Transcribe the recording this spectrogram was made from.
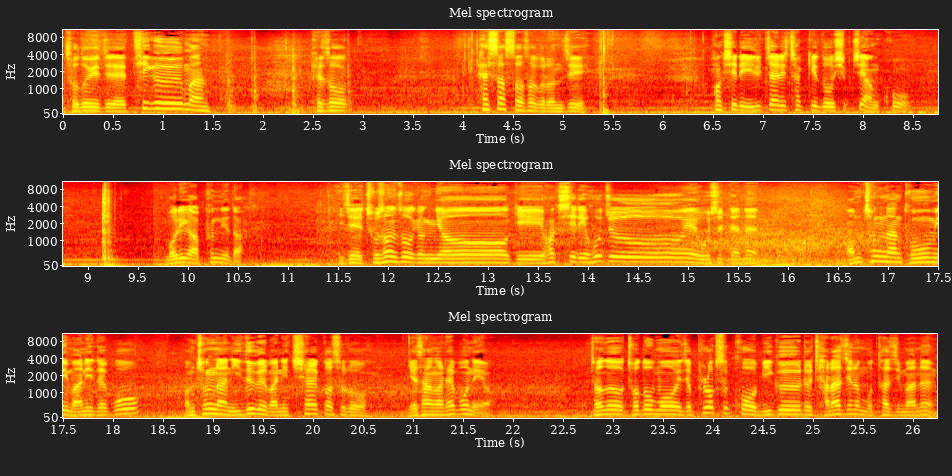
저도 이제 티그만 계속 했었어서 그런지 확실히 일자리 찾기도 쉽지 않고 머리가 아픕니다. 이제 조선소 경력이 확실히 호주에 오실 때는 엄청난 도움이 많이 되고 엄청난 이득을 많이 취할 것으로 예상을 해보네요. 저도 저도 뭐 이제 플럭스코어 미그를 잘하지는 못하지만은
